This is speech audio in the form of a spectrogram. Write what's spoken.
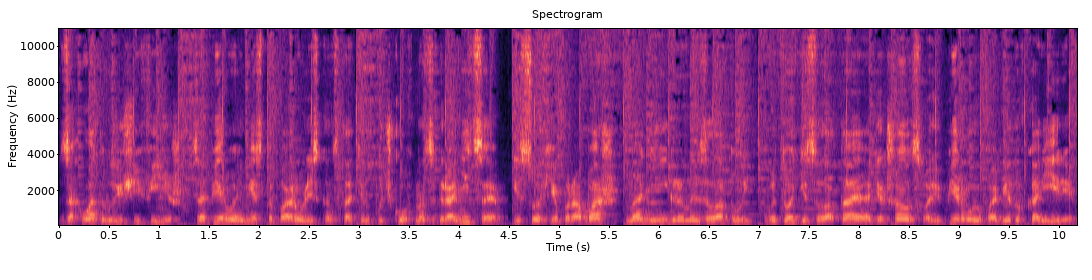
захватывающий финиш. За первое место боролись Константин Пучков на загранице и Софья Барабаш на неигранной золотой. В итоге золотая одержала свою первую победу в карьере.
